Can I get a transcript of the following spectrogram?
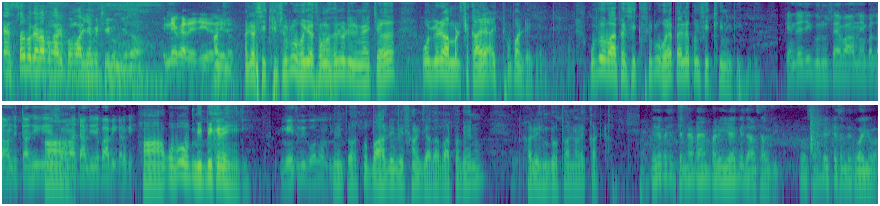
ਕੈਂਸਰ ਵਗੈਰਾ ਬਿਮਾਰੀ ਬਿਮਾਰੀਆਂ ਵੀ ਠੀਕ ਹੁੰਦੀਆਂ ਇਹਦਾ ਕਿੰਨੇ ਫਾਇਦੇ ਜੀ ਇਹਦੇ ਹਾਂਜੀ। ਅਜਾ ਸਿੱਖੀ ਸ਼ੁਰੂ ਹੋਈ ਹੈ 1699 ਚ। ਉਹ ਜਿਹੜਾ ਅੰਮ੍ਰਿਤ ਛਕਾਇਆ ਇੱਥੋਂ ਭਾਂਡੇ ਗਏ ਤੋਂ। ਬਾਅਦ ਫਿਰ ਸਿੱਖ ਸ਼ੁਰੂ ਹੋਇਆ ਪਹਿਲੇ ਕੋਈ ਸਿੱਖੀ ਨਹੀਂ ਸੀ ਹੁੰਦੀ। ਕਹਿੰਦੇ ਜੀ ਗੁਰੂ ਸਾਹਿਬਾਨ ਨੇ ਵਰਦਾਨ ਦਿੱਤਾ ਸੀ ਇਹ ਹਾਂ। ਸੋਨਾ ਚਾਂਦੀ ਦੇ ਭਾਅ ਵਿਕਣਗੇ। ਹਾਂ ਉਹ ਉਹ ਵਿਕ ਰਹੇ ਹੈ ਜੀ। ਮਿਹਨਤ ਵੀ ਬਹੁਤ ਆਉਂਦੀ ਮੈਂ ਤਾਂ ਕੋਈ ਬਾਹਰਲੇ ਦੇਸ਼ਾਂ ਨਾਲ ਜ਼ਿਆਦਾ ਵਰਤਦੇ ਇਹਨੂੰ। ਸਾਡੇ ਹਿੰਦੁਸਤਾਨ ਨਾਲੇ ਘੱਟ। ਇਹਦੇ ਵਿੱਚ ਜਿੰਨਾ ਟਾਈਮ ਪਈ ਰਹੇਗੀ ਦਾਲ ਸਬਜ਼ੀ ਉਹ ਸਮਝੋ ਇੱਕ ਕਿਸਮ ਦੀ ਦਵਾਈ ਹੋਵਾ।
